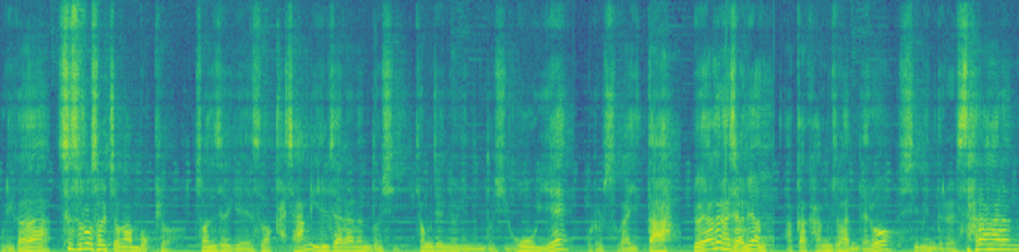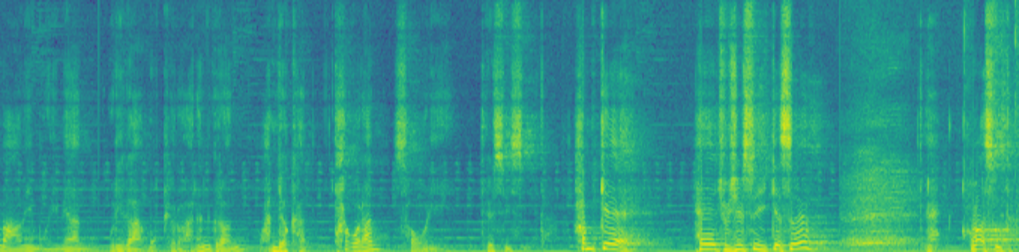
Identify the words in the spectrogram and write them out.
우리가 스스로 설정한 목표 전 세계에서 가장 일 잘하는 도시 경쟁력 있는 도시 5위에 오를 수가 있다. 요약을 하자면 아까 강조한 대로 시민들을 사랑하는 마음이 모이면 우리가 목표로 하는 그런 완벽한 탁월한 서울이 될 수 있습니다. 함께 해 주실 수 있겠어요? 네, 고맙습니다. 네,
